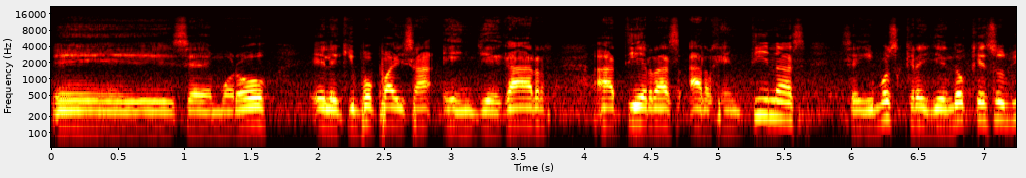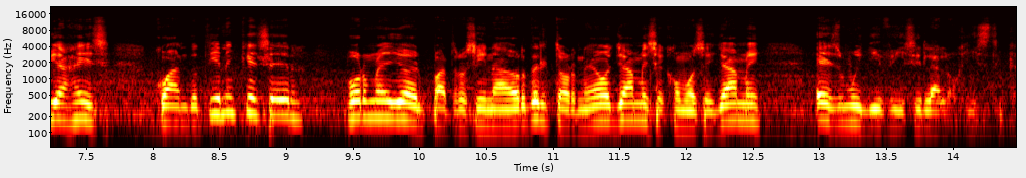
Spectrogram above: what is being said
eh, se demoró el equipo paisa en llegar a tierras argentinas. Seguimos creyendo que esos viajes, cuando tienen que ser por medio del patrocinador del torneo, llámese como se llame, es muy difícil la logística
